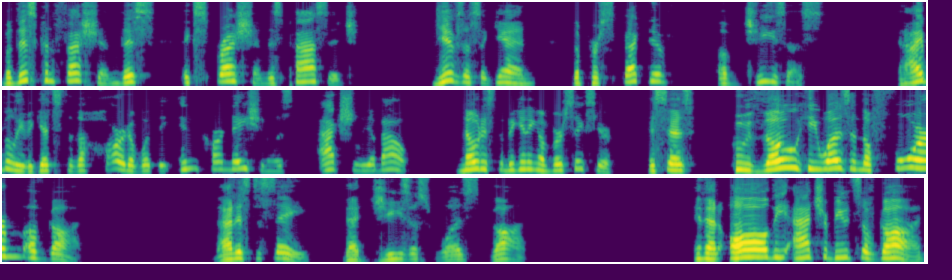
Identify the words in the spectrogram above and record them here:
But this confession, this expression, this passage gives us again the perspective of Jesus. And I believe it gets to the heart of what the incarnation was actually about. Notice the beginning of verse 6 here. It says, Who though he was in the form of God, that is to say, that Jesus was God. In that all the attributes of God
